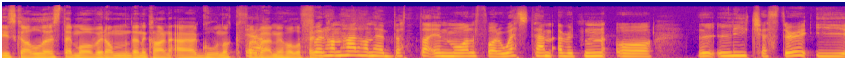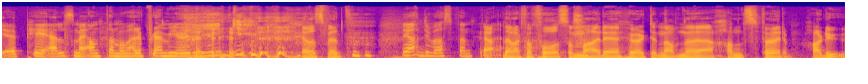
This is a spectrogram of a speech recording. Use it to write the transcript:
De skal eh, stemme over om denne karen er god nok for Ja, å være med i Hall of Fame. For han her han har bøtta inn mål for Westham, Everton og Leicester i PL, som jeg antar må være Premier League. Jeg var spent. ja, du var spent. Ja, det. er i hvert fall få som har hørt navnet hans før. Har du?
